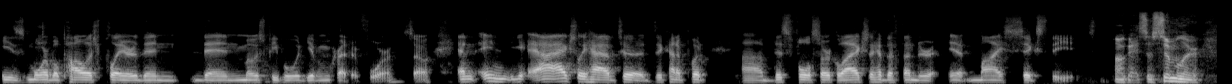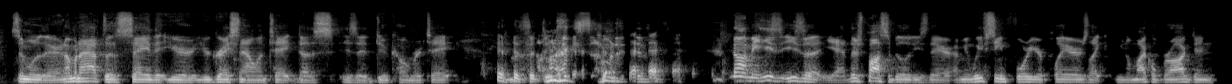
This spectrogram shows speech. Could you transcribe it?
he's more of a polished player than than most people would give him credit for. So, and and I actually have to to kind of put uh, this full circle. I actually have the Thunder at my sixth seed. Okay, so similar, similar there, and I'm gonna have to say that your your Grayson Allen take does is a Duke Homer take. it's a I'm gonna, Duke. I'm gonna, no, I mean he's he's a yeah. There's possibilities there. I mean we've seen four year players like you know Michael Brogdon,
